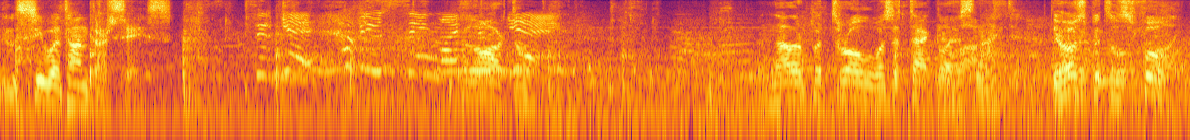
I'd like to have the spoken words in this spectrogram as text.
We'll see what Hunter says. Sergei, have you seen my Hello, Artem. Sergei? Another patrol was attacked last night. The hospital's full.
